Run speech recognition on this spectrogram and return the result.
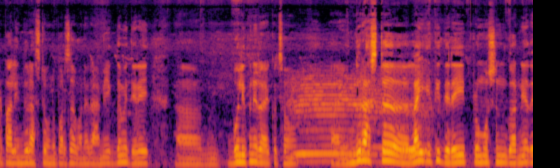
नेपाल हिन्दू राष्ट्र हुनुपर्छ भनेर हामी एकदमै धेरै बोली पनि रहेको छौँ। हिन्दू राष्ट्रलाई यति धेरै प्रमोसन गर्ने यति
